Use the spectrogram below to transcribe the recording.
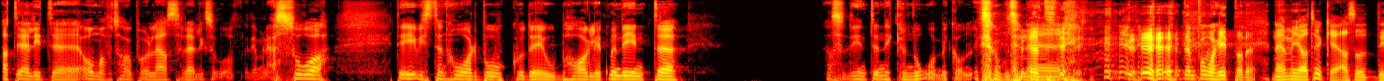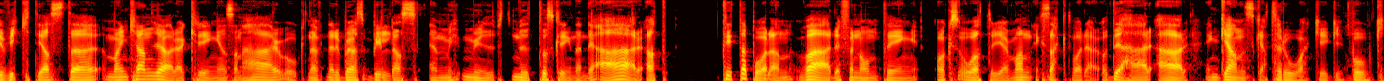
att det är lite, om man får tag på och läser det, liksom, jag menar, så, det är visst en hård bok och det är obehagligt, men det är inte, alltså det är inte Necronomicon liksom. Du vet. Den påhittade. Nej men jag tycker alltså det viktigaste man kan göra kring en sån här bok, när, när det börjar bildas en my- mytos kring den, det är att titta på den, vad är det för någonting och så återger man exakt vad det är. Och det här är en ganska tråkig bok.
